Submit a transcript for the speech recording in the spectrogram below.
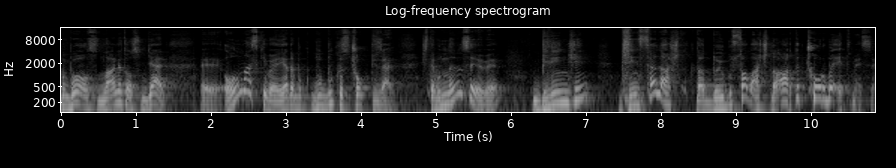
bu olsun lanet olsun gel. Ee, olmaz ki böyle ya da bu, bu, bu kız çok güzel. İşte bunların sebebi bilincin cinsel açlıkla duygusal açlığı artık çorba etmesi.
